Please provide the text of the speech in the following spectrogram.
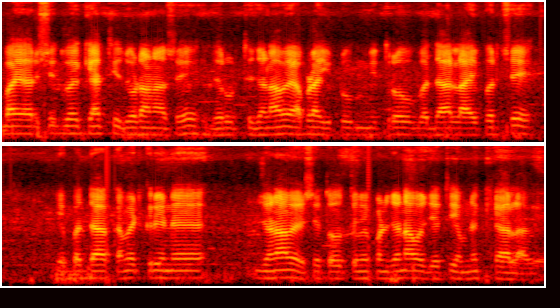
ભાઈ હર્ષિતભાઈ ક્યાંથી જોડાણા છે? જરૂરથી જણાવે. આપણા યુટ્યુબ મિત્રો બધા લાઈવ પર છે. એ બધા કમેન્ટ કરીને જણાવે છે. તો તમે પણ જણાવો, જેથી અમને ખ્યાલ આવે.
